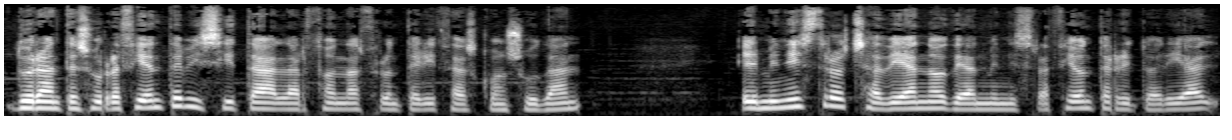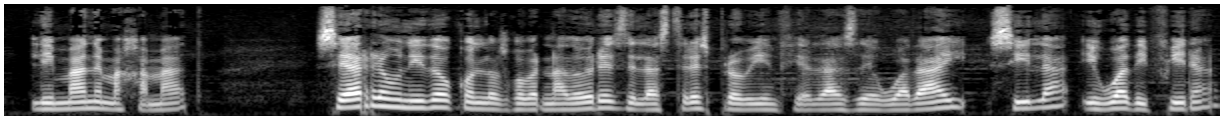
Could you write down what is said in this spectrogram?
Durante su reciente visita a las zonas fronterizas con Sudán, el ministro chadiano de Administración Territorial, Limane Mahamat, se ha reunido con los gobernadores de las tres provincias, las de Wadai, Sila y Wadifira,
